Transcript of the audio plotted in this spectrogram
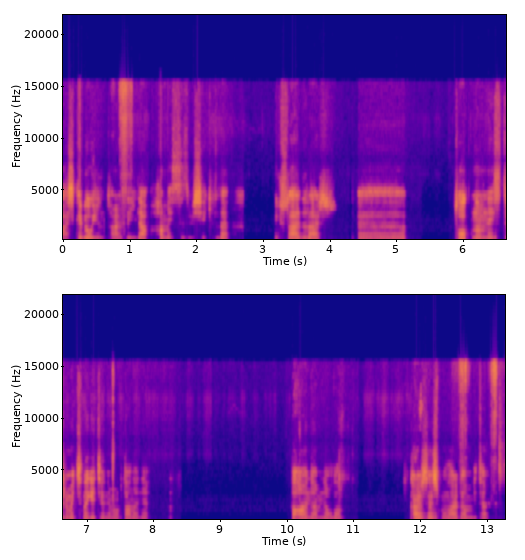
başka bir oyun tarzıyla hametsiz bir şekilde yükseldiler. Ee, Tottenham Leicester maçına geçelim oradan hani daha önemli olan karşılaşmalardan bir tanesi.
